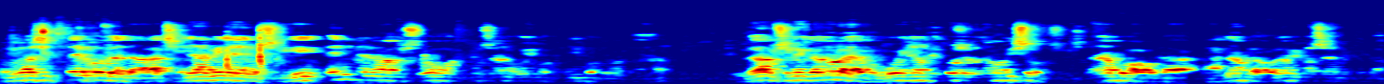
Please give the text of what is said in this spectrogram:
ומה שיצטרך עוד לדעת, שהנה המין האנושי, אין ממנו הראשון, כמו שאנו רואים בפנים בתורה, אולם שינוי גדול היה בו, והוא עניין חטאו של אדם הראשון, שהשתנה בו העולם- האדם והעולם ממה שהיה מקודם.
